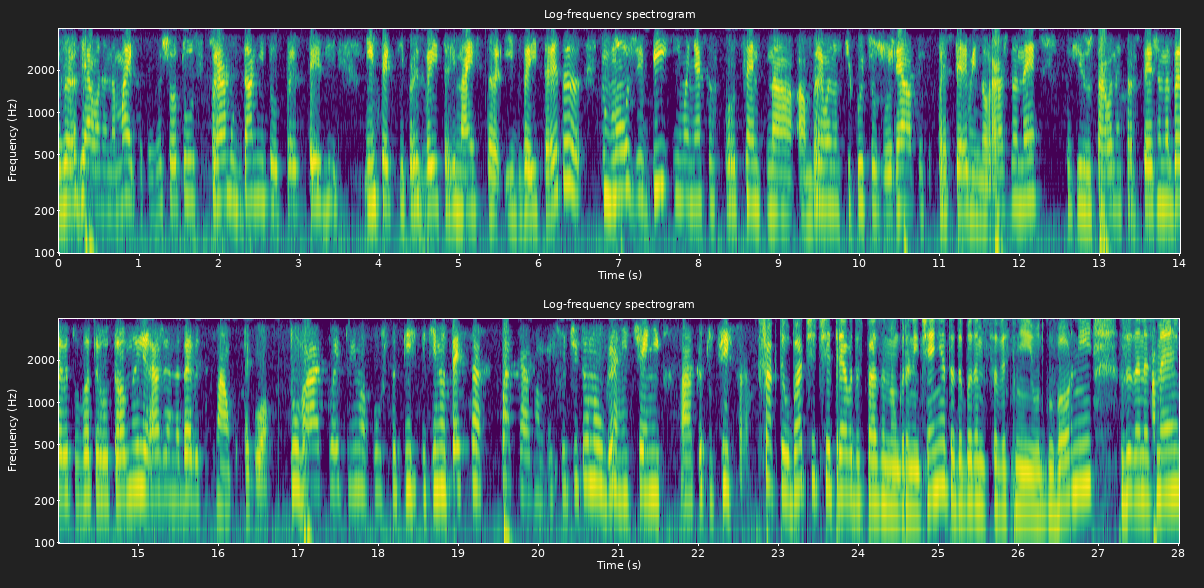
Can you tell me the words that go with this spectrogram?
заразяване на майката, защото спрямо данните от през тези инфекции през 2013 и 2003, може би има някакъв процент на бременности, които се осложняват с предтермино раждане, с изоставане в растежа на бебето вътреутробно или раждане на бебе с малко тегло. Това е което има по статистики, но те са пак казвам, изключително ограничени а, като цифра. Факт е обаче, че трябва да спазваме ограниченията, да бъдем съвестни и отговорни, за да не сме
